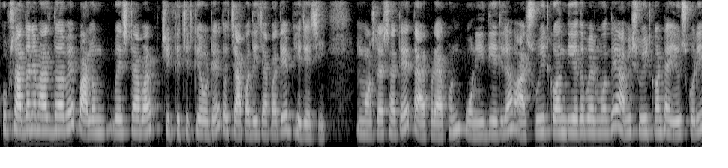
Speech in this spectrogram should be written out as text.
খুব সাবধানে ভাজতে হবে। পালং পেস্টটা আবার ছিটকে ছিটকে ওঠে। তো চাপা দিয়ে চাপা দিয়ে ভেজেছি মশলার সাথে। তারপরে এখন পনির দিয়ে দিলাম। আর সুইট কর্ন দিয়ে দেবো এর মধ্যে। আমি সুইট কর্নটা ইউজ করি।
